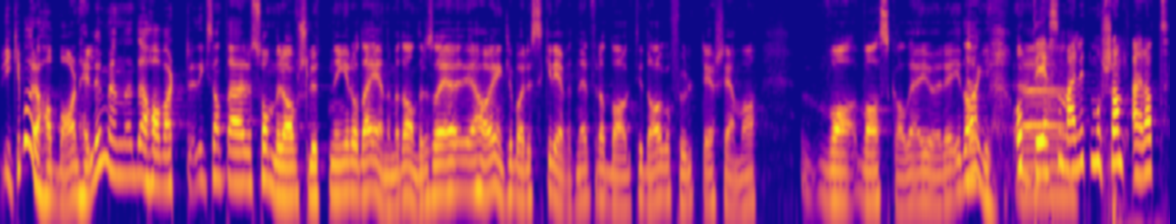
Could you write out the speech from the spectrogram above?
ikke bare har barn heller, men det har vært ikke sant, det er sommeravslutninger, og det er ene med det andre. Så jeg, jeg har egentlig bare skrevet ned fra dag til dag og fulgt det skjemaet. Hva, hva skal jeg gjøre i dag? Og det Eh, som er litt morsomt, er at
